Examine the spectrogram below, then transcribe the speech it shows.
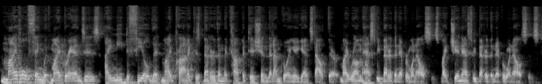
my whole thing with my brands is I need to feel that my product is better than the competition that I'm going against out there. My rum has to be better than everyone else's. My gin has to be better than everyone else's.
